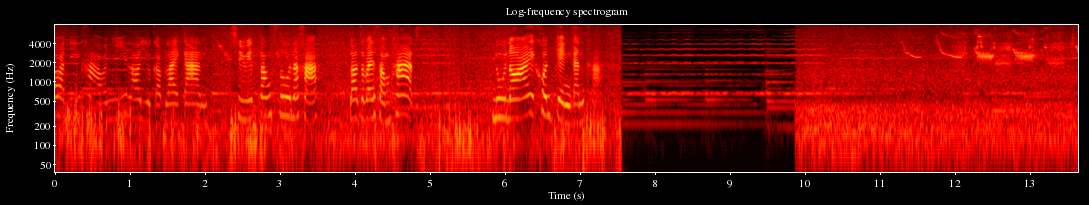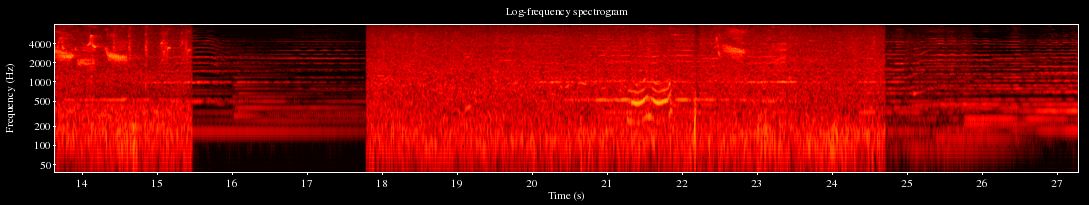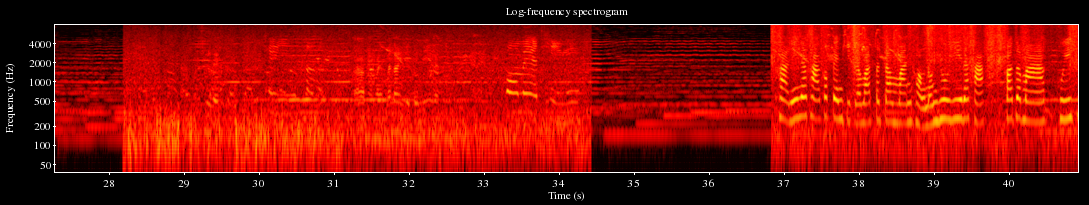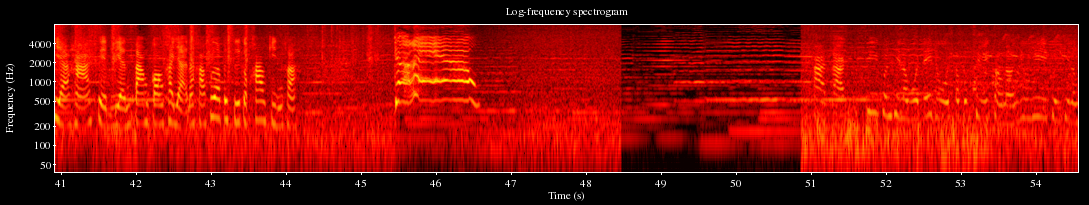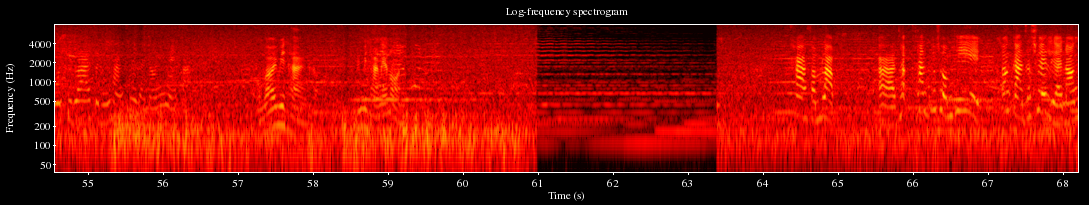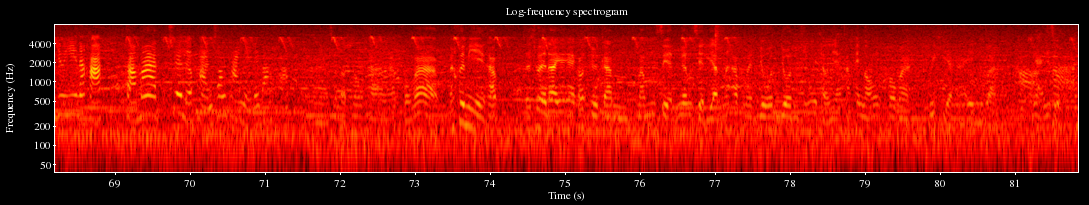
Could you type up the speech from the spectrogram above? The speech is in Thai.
สวัสดีค่ะ วันนี้เราอยู่กับรายการชีวิตต้องสู้นะคะ เราจะไปสัมภาษณ์หนูน้อยคนเก่งกันค่ะ หนูหนูชื่ออะไร ทำไมมานั่งอยู่ตรงนี้นะพ่อแม่ทิ้ง ค่ะนี่นะคะก็เป็นกิจวัตรประจำวันของน้องยูยี่นะคะเขาจะมาคุยเขี่ยหาเศษเหรียญตามกองขยะนะคะ เพื่อไปซื้อกับข้าวกินค่ะกแล้วค่ะจากที่คุณธีรวุฒิได้ดูสกุปชีวิตของน้องยูยี่คุณธีรวุฒิคิดว่าจะมีทางช่วยเหลือน้องยังไงคะผมว่าไม่มีทางครับ ไม่มีทางแน่นอน ค่ะสำหรับอ่าท่าท่านผู้ชมที่ต้องการจะช่วยเหลือน้องยูยี่นะคะ สามารถช่วยเหลือผ่านช่องทางไหนได้บ้างคะสำหรับช่องทางนะครับผมว่าไม่ค่อยมีครับจะช่วยได้ง่ายๆก็คือการนำเศษเงินเศษเหรียญนะครับมาโยนโยนทิ้งไว้แถวเนี้ยครับให้น้องเข้ามาวิเขียนหาเองดีกว่าง่ายที่สุดค่ะ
